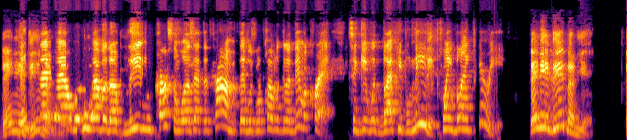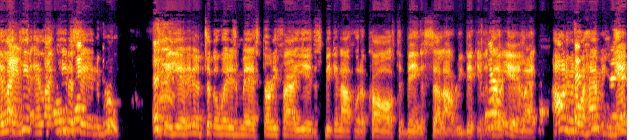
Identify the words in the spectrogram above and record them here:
They, they sat down with whoever the leading person was at the time, if they was Republican or Democrat, to get what black people needed, point blank, period. They didn't did nothing yet. And like and, Tina, and like Tina said in the group, he said, yeah, they done took away this man's 35 years of speaking out for the cause to being a sellout. Ridiculous. Like, yeah, like I don't even know what happened yet.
